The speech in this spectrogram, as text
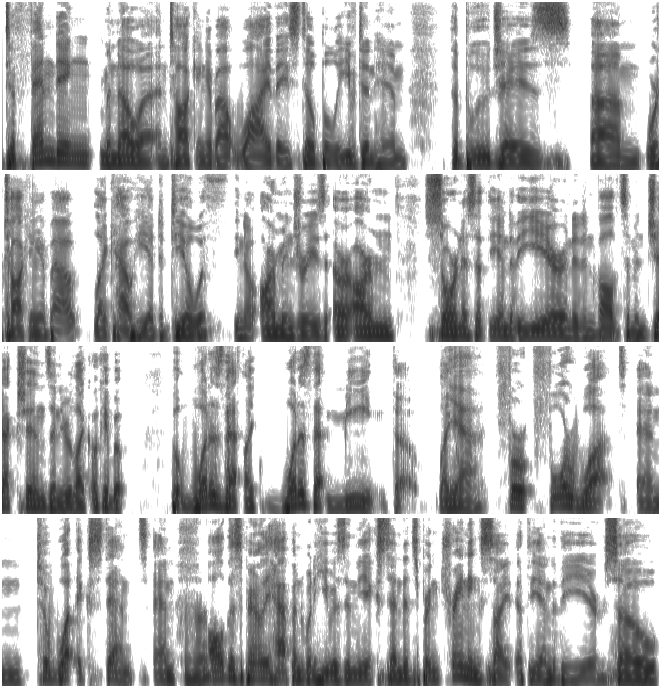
defending manoah and talking about why they still believed in him the blue jays um, were talking about like how he had to deal with you know arm injuries or arm soreness at the end of the year and it involved some injections and you're like okay but but what does that like what does that mean though like yeah. for for what and to what extent and uh-huh. all this apparently happened when he was in the extended spring training site at the end of the year so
